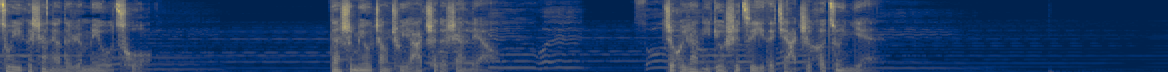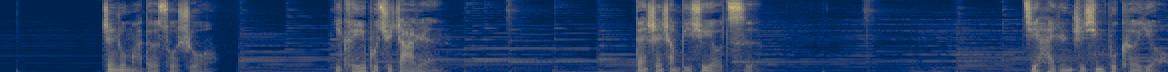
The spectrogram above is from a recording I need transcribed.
做一个善良的人没有错，但是没有长出牙齿的善良，只会让你丢失自己的价值和尊严。正如马德所说：“你可以不去扎人，但身上必须有刺。既害人之心不可有，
